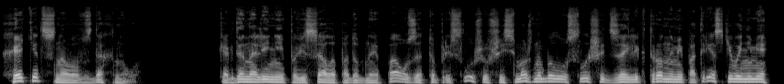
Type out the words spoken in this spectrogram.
Хэкет снова вздохнул. Когда на линии повисала подобная пауза, то, прислушавшись, можно было услышать за электронными потрескиваниями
